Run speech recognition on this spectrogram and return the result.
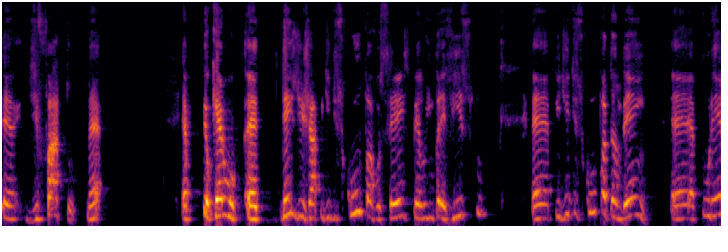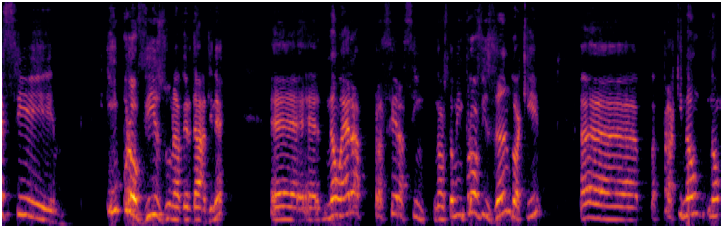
é, de fato, né? É, eu quero, é, desde já, pedir desculpa a vocês pelo imprevisto, é, pedir desculpa também por esse improviso, na verdade, né? não era para ser assim. Nós estamos improvisando aqui uh, para que não, não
